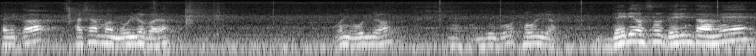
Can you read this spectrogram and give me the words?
그러니까 다시 한번 올려봐요. 올려. 네, 올리고 더 올려. 내려서 내린 다음에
